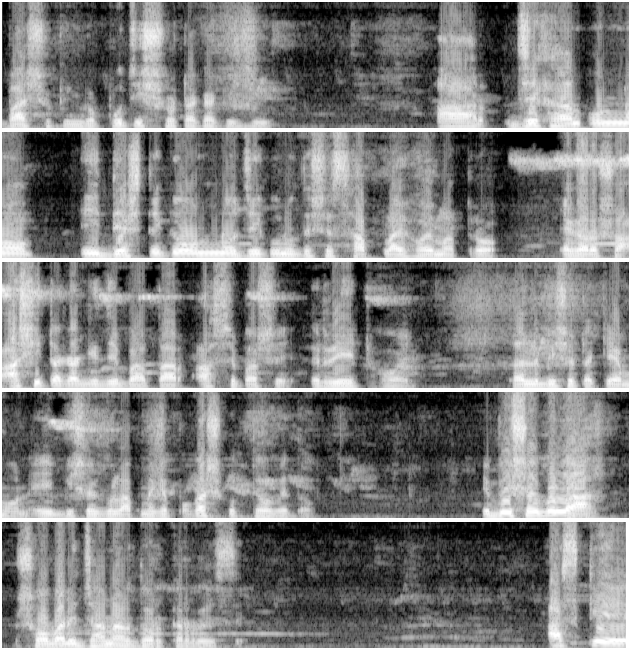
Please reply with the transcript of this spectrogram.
বাইশশো কিংবা পঁচিশশো টাকা কেজি আর যেখান অন্য এই দেশ থেকে অন্য যে কোনো দেশে সাপ্লাই হয় মাত্র এগারোশো আশি টাকা কেজি বা তার আশেপাশে রেট হয়। তাহলে বিষয়টা কেমন? এই বিষয়গুলো আপনাকে প্রকাশ করতে হবে তো। এই বিষয়গুলা সবারই জানার দরকার রয়েছে। আজকে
